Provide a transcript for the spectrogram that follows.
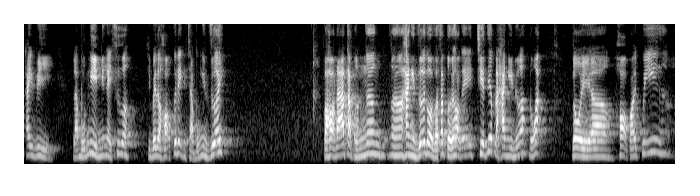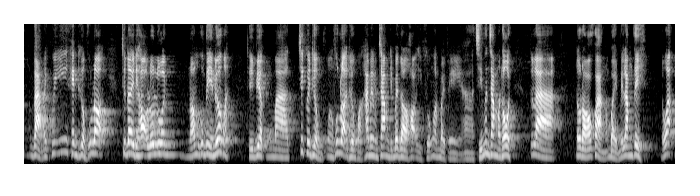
thay vì là 4.000 như ngày xưa thì bây giờ họ quyết định trả 4.000 rưỡi. Và họ đã tạm ứng 2.000 rưỡi rồi và sắp tới họ sẽ chia tiếp là 2.000 nữa đúng không ạ? Rồi uh, họ có cái quỹ giảm cái quỹ khen thưởng phúc lợi. Trước đây thì họ luôn luôn nó một công ty nhà nước mà thì việc mà trích khen thưởng ờ, phúc lợi thường khoảng 20% thì bây giờ họ chỉ xuống còn 7,9% à, mà thôi. Tức là đâu đó khoảng 75 tỷ đúng không ạ?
